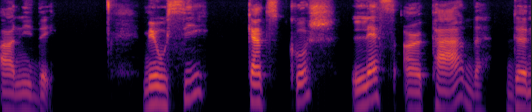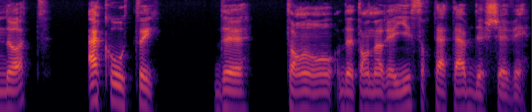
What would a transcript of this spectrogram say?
en idée. Mais aussi, quand tu te couches, laisse un pad de notes à côté de ton, oreiller sur ta table de chevet.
